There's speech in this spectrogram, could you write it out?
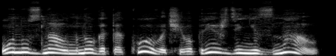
он узнал много такого, чего прежде не знал,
